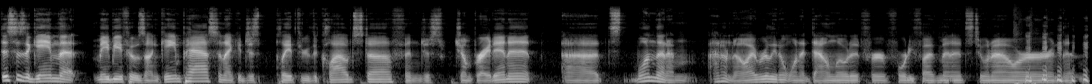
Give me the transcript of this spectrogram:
this is a game that maybe if it was on Game Pass and I could just play through the cloud stuff and just jump right in it. Uh, it's one that I'm I don't know. I really don't want to download it for 45 minutes to an hour and then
